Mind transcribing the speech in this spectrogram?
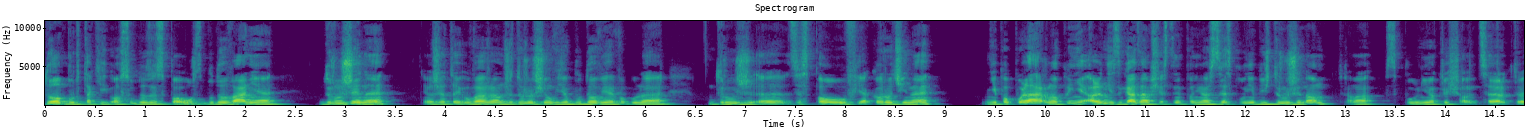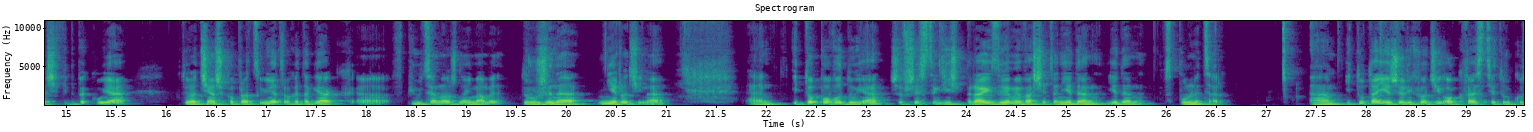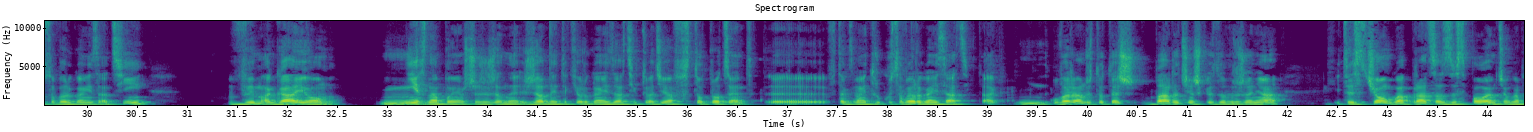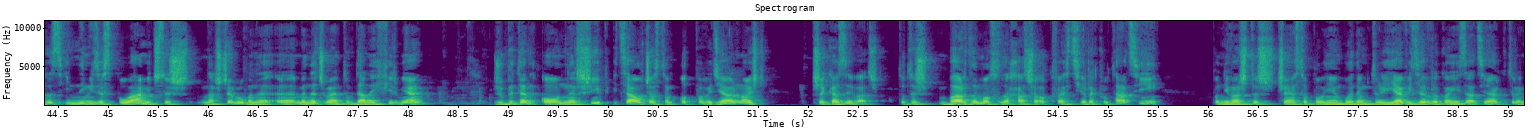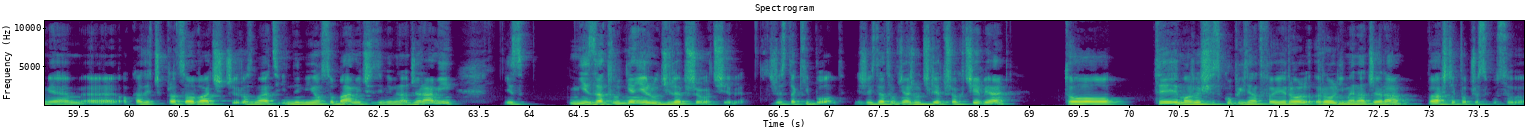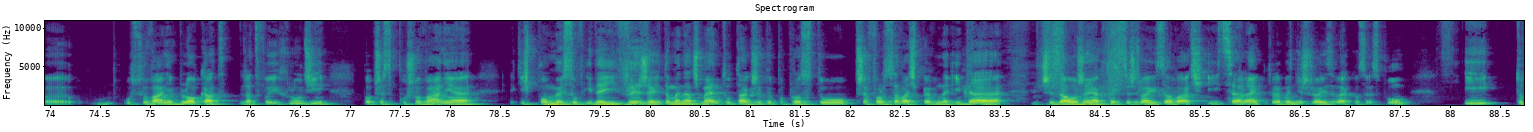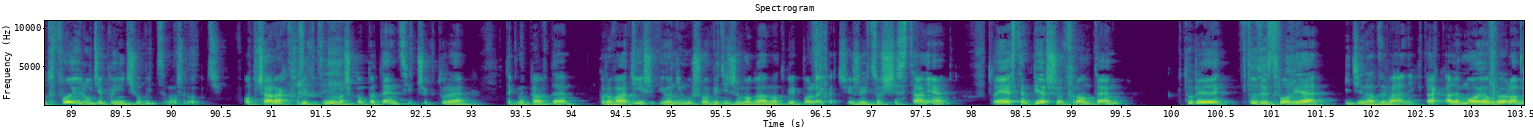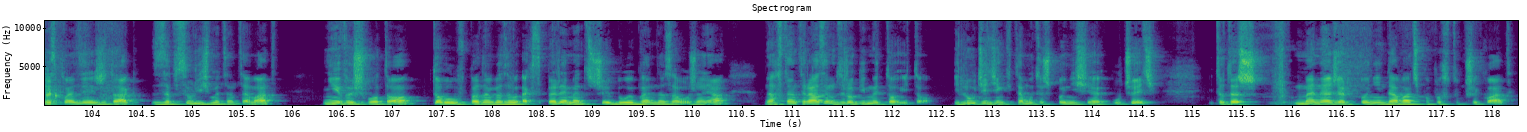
dobór takich osób do zespołu, zbudowanie drużyny. Ja tutaj uważam, że dużo się mówi o budowie w ogóle druż, e, zespołów jako rodziny. Niepopularna opinia, ale nie zgadzam się z tym, ponieważ zespół nie być drużyną, która ma wspólnie określony cel, która się feedbackuje, która ciężko pracuje, trochę tak jak e, w piłce nożnej mamy drużynę, nie rodzinę. E, I to powoduje, że wszyscy gdzieś realizujemy właśnie ten jeden, jeden wspólny cel. E, I tutaj, jeżeli chodzi o kwestie turkusowej organizacji, wymagają, nie znam, powiem szczerze, żadnej, żadnej takiej organizacji, która działa w 100% w tak zwanej turkusowej organizacji. Tak? Uważam, że to też bardzo ciężko jest do wdrożenia i to jest ciągła praca z zespołem, ciągła praca z innymi zespołami, czy też na szczeblu e, managementu w danej firmie, żeby ten ownership i cały czas tą odpowiedzialność przekazywać. To też bardzo mocno zahacza o kwestię rekrutacji, ponieważ też często popełniałem błędem, który ja widzę w organizacjach, które miałem e, okazję czy pracować, czy rozmawiać z innymi osobami, czy z innymi menadżerami, jest niezatrudnianie ludzi lepszych od siebie. To jest taki błąd. Jeżeli zatrudniasz lepszych od ciebie, to ty możesz się skupić na twojej rol, roli menadżera właśnie poprzez e, usuwanie blokad dla twoich ludzi, poprzez puszowanie jakichś pomysłów, idei wyżej do managementu, tak żeby po prostu przeforsować pewne idee czy założenia, które chcesz realizować i cele, które będziesz realizował jako zespół i to twoi ludzie powinni ci mówić, co masz robić. W obszarach, w których ty nie masz kompetencji, czy które tak naprawdę prowadzisz i oni muszą wiedzieć, że mogą na tobie polegać. Jeżeli coś się stanie, to ja jestem pierwszym frontem, który w cudzysłowie idzie na dywanik, tak? Ale moją rolą tak. jest powiedzenie, że tak, zepsuliśmy ten temat, nie wyszło to, to był w pewnego rodzaju eksperyment, czy były błędne założenia, następnym razem zrobimy to i to. I ludzie dzięki temu też powinni się uczyć i to też menedżer powinien dawać po prostu przykład,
